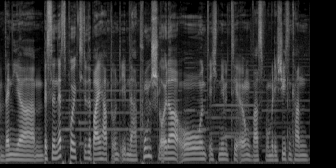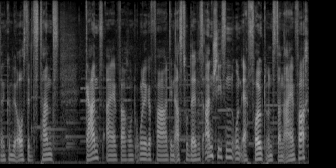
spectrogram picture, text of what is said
wenn ihr ein bisschen Netzprojektile dabei habt und eben eine Harpunenschleuder und ich nehme jetzt hier irgendwas, womit ich schießen kann, dann können wir aus der Distanz ganz einfach und ohne Gefahr den Astro Delphis anschießen und er folgt uns dann einfach.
